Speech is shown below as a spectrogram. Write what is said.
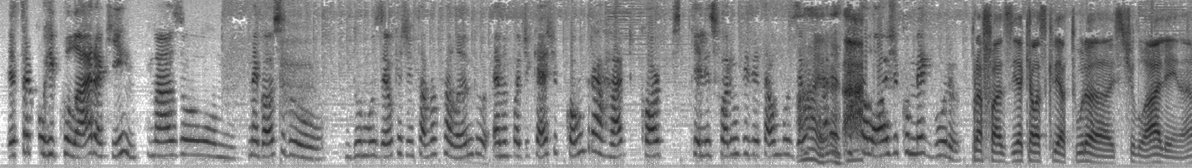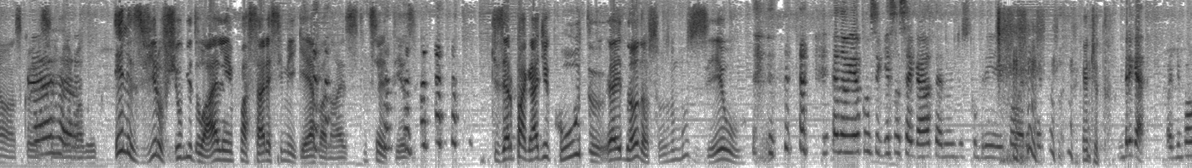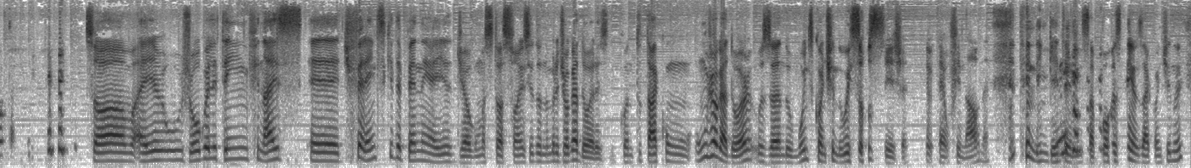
extracurricular aqui, mas o negócio do, do museu que a gente tava falando é no podcast contra a Hard Corps, que eles foram visitar o Museu Ah, é. Parasitológico Meguro. Pra fazer aquelas criaturas estilo Alien, né? Umas coisas assim, meio malucas. Eles viram o filme do Alien e passaram esse migué pra nós, tenho certeza. Quiseram pagar de culto. E aí, não, nós somos no museu. Eu não ia conseguir sossegar até não descobrir qual era o Acredito. Obrigada, pode voltar. Só aí o jogo ele tem finais é, diferentes que dependem aí de algumas situações e do número de jogadores. Quando tu tá com um jogador usando muitos continues, ou seja, é o final, né? Ninguém termina essa porra sem usar continue.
